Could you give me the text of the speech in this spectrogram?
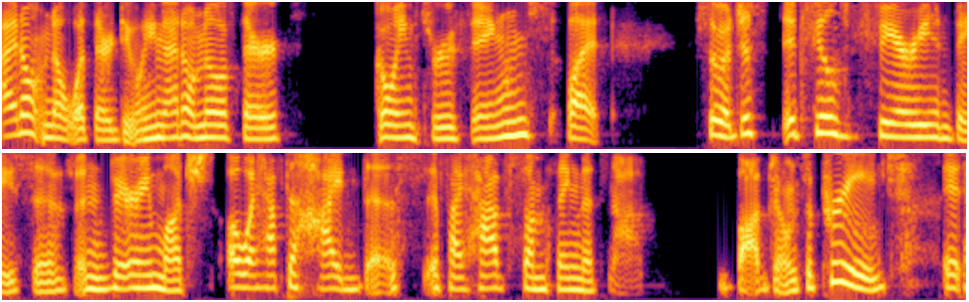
I don't know what they're doing. I don't know if they're going through things, but so it just it feels very invasive and very much, oh, I have to hide this. If I have something that's not Bob Jones approved, it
